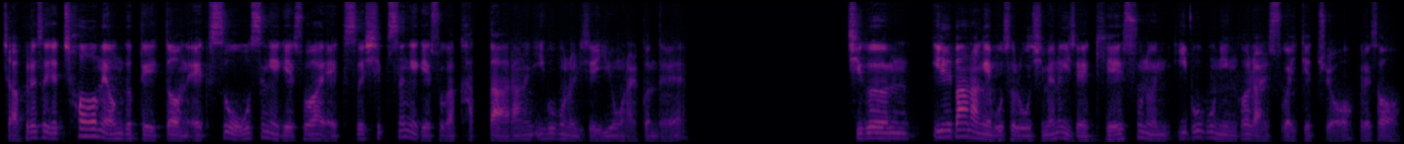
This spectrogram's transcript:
자, 그래서 이제 처음에 언급되어 있던 x5승의 개수와 x10승의 개수가 같다라는 이 부분을 이제 이용을 할 건데 지금 일반항의 모습을 보시면 이제 개수는 이 부분인 걸 알 수가 있겠죠. 그래서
